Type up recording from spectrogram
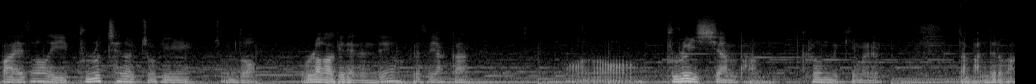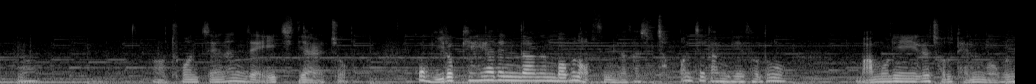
바에서 이 블루 채널 쪽이 좀 더 올라가게 되는데요. 그래서 약간 어, 어, 블루이시한 밤 그런 느낌을 일단 만들어 봤고요. 어, 두 번째는 이제 HDR 쪽. 꼭 이렇게 해야 된다는 법은 없습니다. 사실 첫 번째 단계에서도 마무리를 줘도 되는 거고요.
